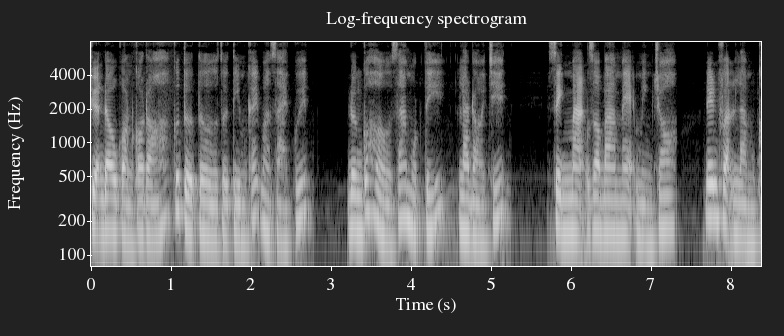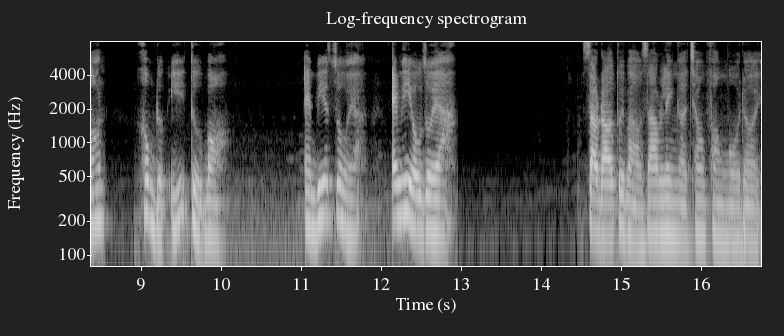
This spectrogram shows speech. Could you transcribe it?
Chuyện đâu còn có đó, cứ từ từ rồi tìm cách mà giải quyết. Đừng có hở ra một tí là đòi chết. Sinh mạng do ba mẹ mình cho, nên phận làm con, không được ý từ bỏ. Em biết rồi ạ, em hiểu rồi ạ. Sau đó tôi bảo Giao Linh ở trong phòng ngồi đợi.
